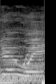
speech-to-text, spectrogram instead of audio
Away.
